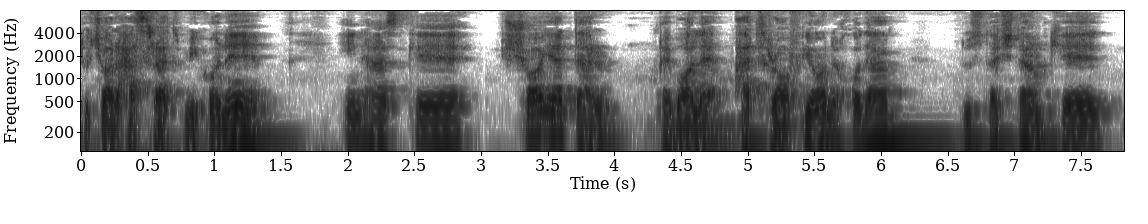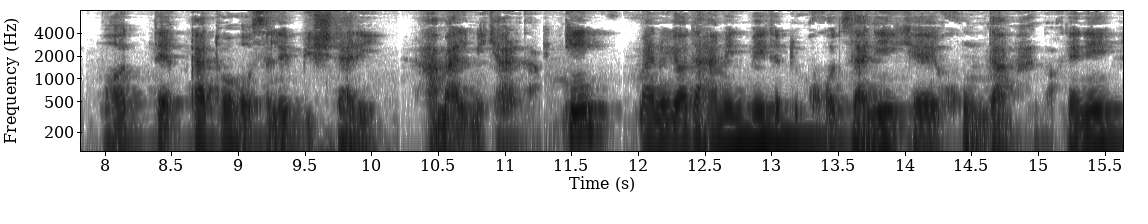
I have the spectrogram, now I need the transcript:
دچار حسرت می‌کنه این هست که شاید در قبال اطرافیان خودم دوست داشتم که با دقت و حوصله بیشتری عمل می‌کردم. این منو یاد همین بیت خودزنی که خوندم انداخت. یعنی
